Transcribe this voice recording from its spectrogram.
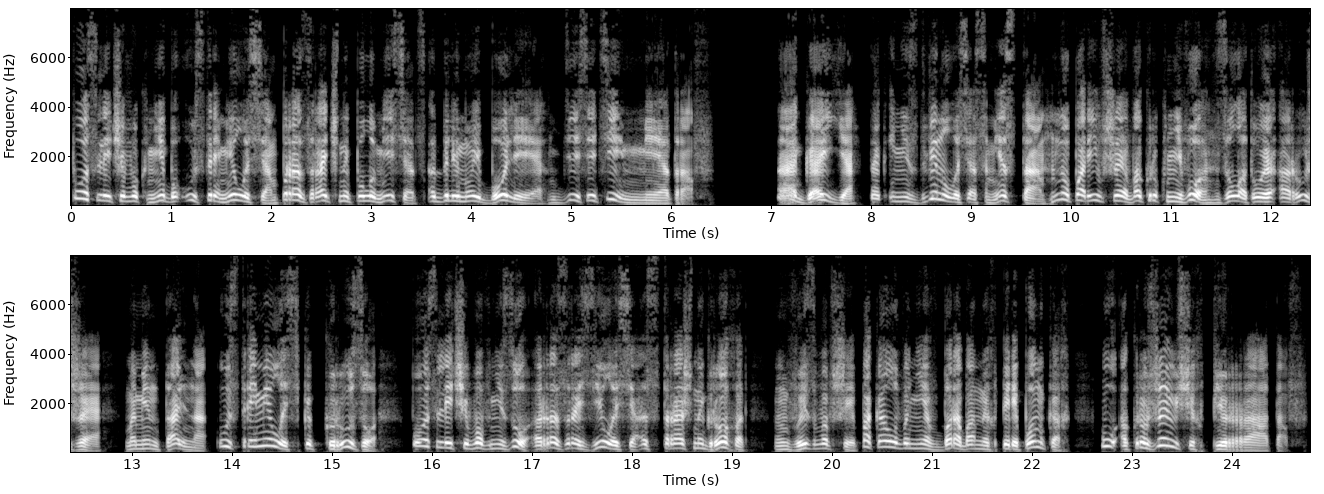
после чего к небу устремился прозрачный полумесяц длиной более 10 метров. А Гайя так и не сдвинулась с места, но парившее вокруг него золотое оружие моментально устремилось к Крузу, после чего внизу разразился страшный грохот, вызвавший покалывание в барабанных перепонках у окружающих пиратов.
